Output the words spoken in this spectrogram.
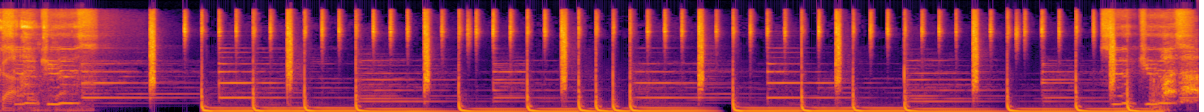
Etka Türk'üz Türk'üz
